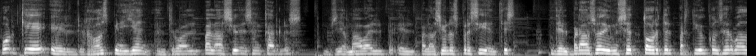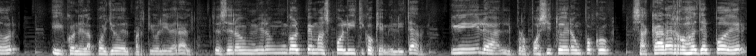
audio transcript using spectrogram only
porque el Rojas Pinilla entró al Palacio de San Carlos, se llamaba el, Palacio de los Presidentes, del brazo de un sector del Partido Conservador y con el apoyo del Partido Liberal. Entonces era era un golpe más político que militar. Y el propósito era un poco sacar a Rojas del poder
